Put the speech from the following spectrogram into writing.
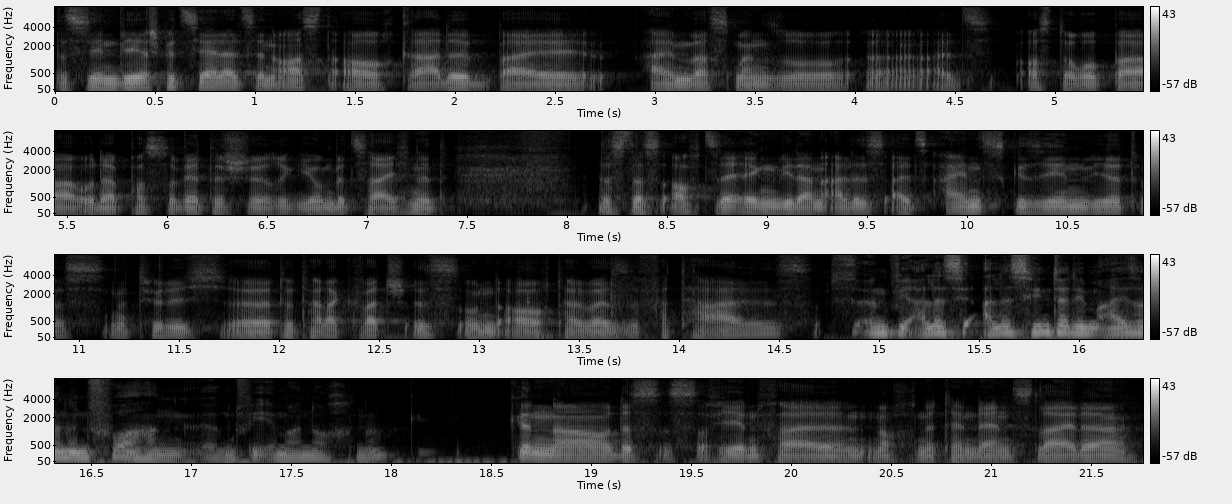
Das sehen wir speziell als in Ost auch, gerade bei allem, was man so äh, als Osteuropa oder postsowjetische Region bezeichnet, dass das oft sehr irgendwie dann alles als eins gesehen wird, was natürlich äh, totaler Quatsch ist und auch teilweise fatal ist. Das ist irgendwie alles, alles hinter dem eisernen Vorhang irgendwie immer noch, ne? Genau, das ist auf jeden Fall noch eine Tendenz leider.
